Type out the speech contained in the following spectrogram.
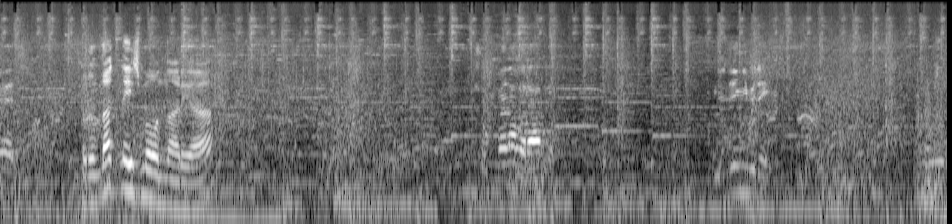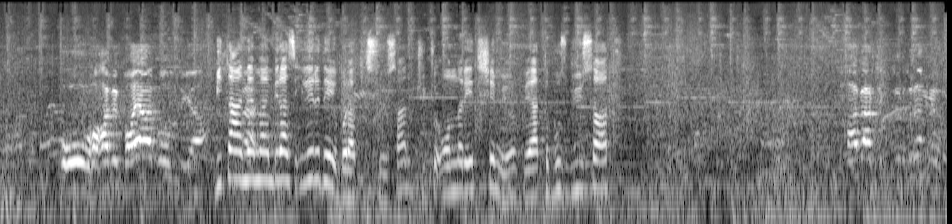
Evet. Fırıldak Necmi onlar ya. Çok fenalar abi. Bildiğin gibi değil. Oo abi bayağı doldu ya. Bir tane hemen biraz ileri de bırak istiyorsan. Çünkü onlara yetişemiyor. Veyahut da buz büyüsü at. Abi artık durduramıyorum.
